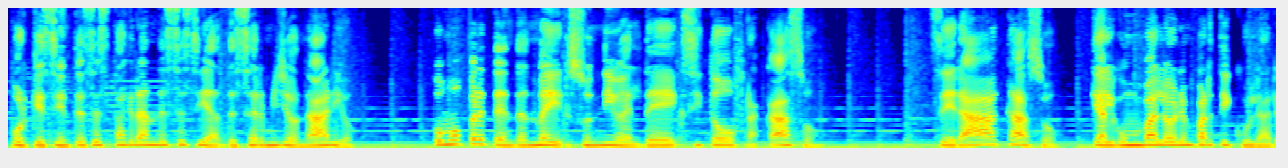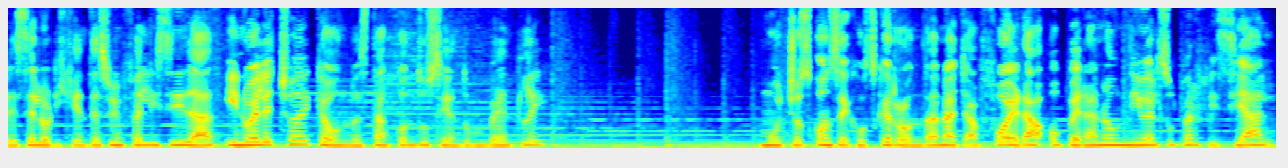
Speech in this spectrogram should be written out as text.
¿por qué sientes esta gran necesidad de ser millonario? ¿Cómo pretenden medir su nivel de éxito o fracaso? ¿Será acaso que algún valor en particular es el origen de su infelicidad y no el hecho de que aún no están conduciendo un Bentley? Muchos consejos que rondan allá afuera operan a un nivel superficial,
